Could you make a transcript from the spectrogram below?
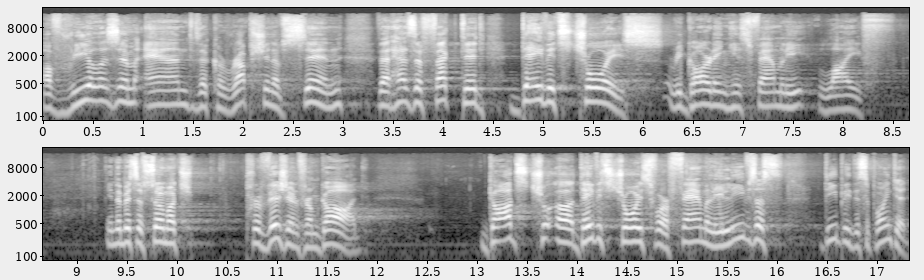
of realism and the corruption of sin that has affected David's choice regarding his family life. In the midst of so much provision from God, God's cho- uh, David's choice for a family leaves us deeply disappointed.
